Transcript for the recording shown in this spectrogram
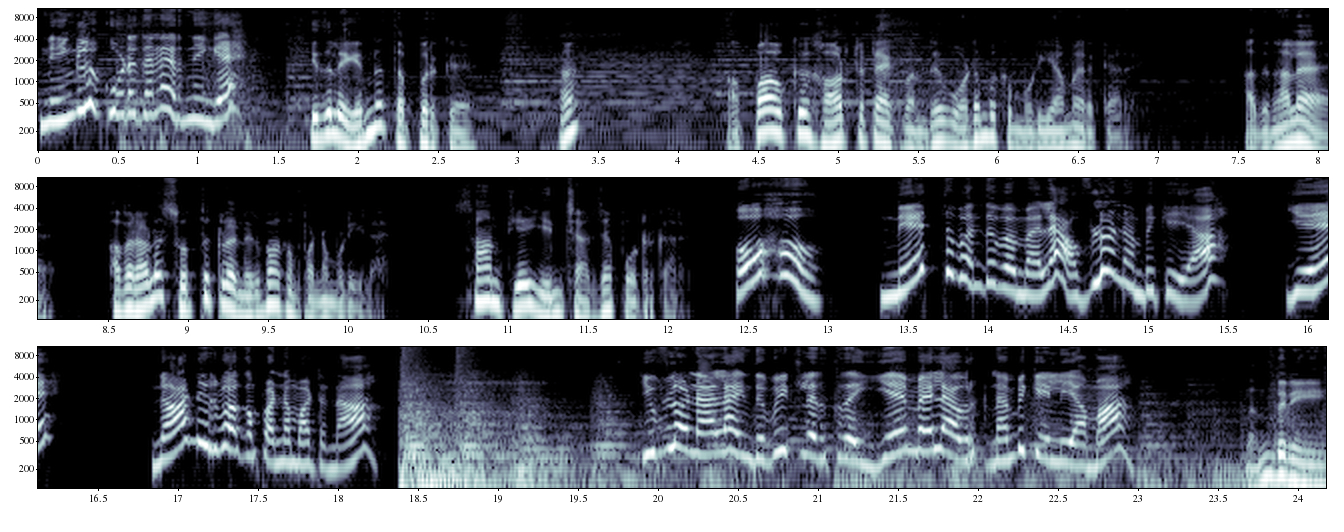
நீங்களும் கூட தானே இருந்தீங்க? இதுல என்ன தப்பு இருக்கு? ஆ? அப்பாவுக்கு ஹார்ட் அட்டாக் வந்து உடம்புக்கு முடியாம இருக்காரு. அதனால அவரால சொத்துக்களை நிர்வாகம் பண்ண முடியல. சாந்தியை இன்சார்ஜா போட்டிருக்காரு. ஓஹோ நேத்து வந்தவ மேல அவ்ளோ நம்பிக்கையா? ஏன்? நான் நிர்வாகம் பண்ண மாட்டேனா? இவ்ளோ நாளா இந்த வீட்ல இருக்கிற ஏன் மேல அவருக்கு நம்பிக்கை இல்லையாமா? நந்தினி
